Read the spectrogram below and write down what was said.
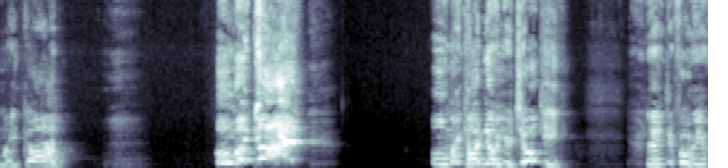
my god. Oh my god! Oh my god, no, you're joking! I inform you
